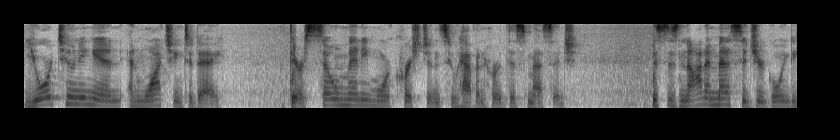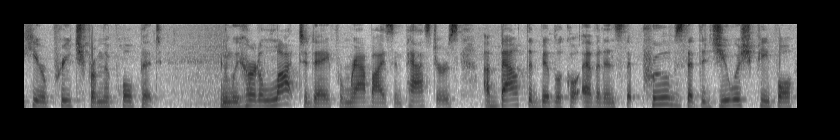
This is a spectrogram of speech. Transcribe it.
you're tuning in and watching today. But there are so many more Christians who haven't heard this message. This is not a message you're going to hear preached from the pulpit. And we heard a lot today from rabbis and pastors about the biblical evidence that proves that the Jewish people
